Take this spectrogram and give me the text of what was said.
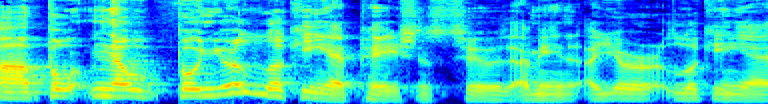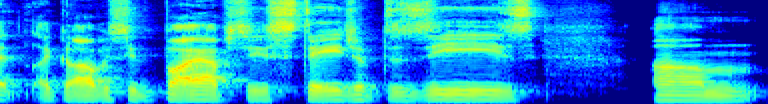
Uh, but no, but when you're looking at patients too, I mean, you're looking at like obviously biopsy, stage of disease. Um,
